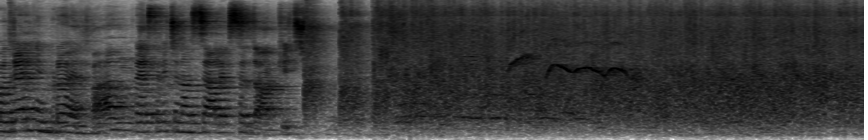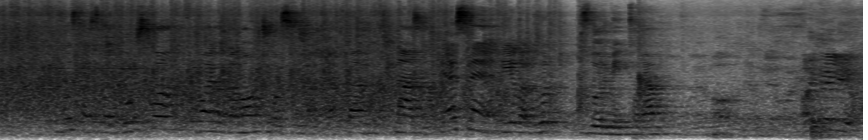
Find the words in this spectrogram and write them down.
Pod rednim brojem 2 predstavit će nam se Aleksa Dakić. Gustavsko svoje društvo, Vojvoda Momčevo Sužanjaka. Naziv pjesme Bila Dur Zdurmitova. Ajde, Ilija!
